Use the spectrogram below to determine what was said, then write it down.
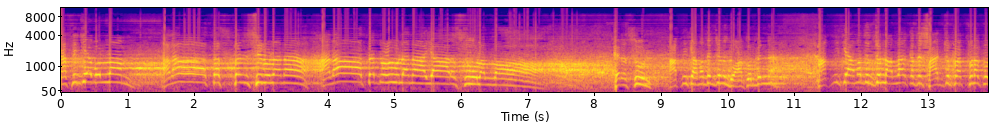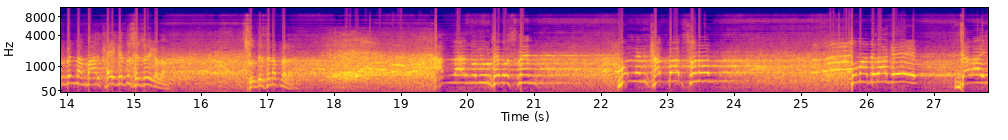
কাছে গিয়ে বললাম, আলা তাস্তানসিরু লানা, আলা তাদউ লানা ইয়া রাসূলুল্লাহ। হে রসুল, আপনি কি আমাদের জন্য দোয়া করবেন না? আপনি কি আমাদের জন্য আল্লাহর কাছে সাহায্য প্রার্থনা করবেন না? মার খেয়ে খেয়ে তো শেষ হয়ে গেলাম। শুনতেছেন আপনারা? আল্লাহর নবী উঠে বসলেন। বললেন, খাব্বাব, শোনো। তোমাদের আগে যারা এই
